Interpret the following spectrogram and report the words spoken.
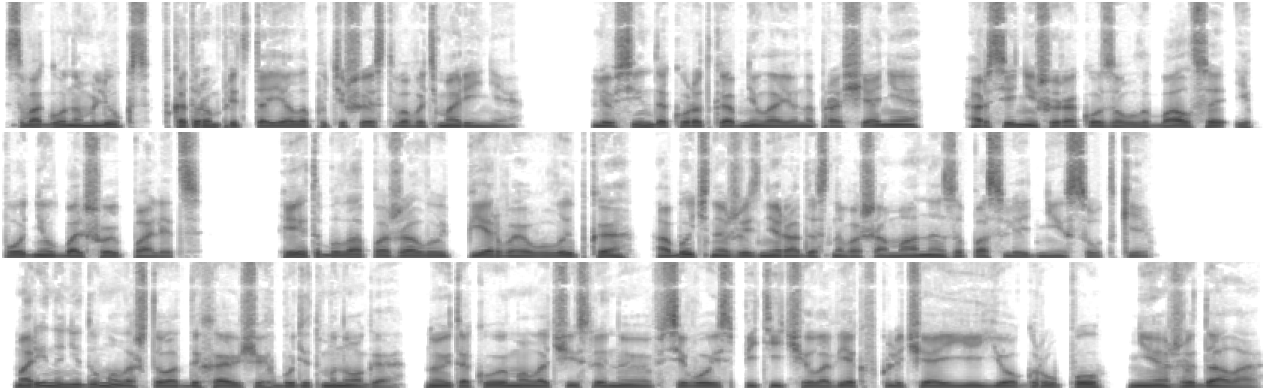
С вагоном «Люкс», в котором предстояло путешествовать Марине. Люсинда коротко обняла ее на прощание, Арсений широко заулыбался и поднял большой палец. И это была, пожалуй, первая улыбка обычно жизнерадостного шамана за последние сутки. Марина не думала, что отдыхающих будет много, но и такую малочисленную, всего из пяти человек, включая ее группу, не ожидала.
